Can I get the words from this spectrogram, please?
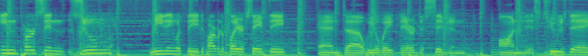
in person Zoom meeting with the Department of Player Safety, and uh, we await their decision on this Tuesday.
